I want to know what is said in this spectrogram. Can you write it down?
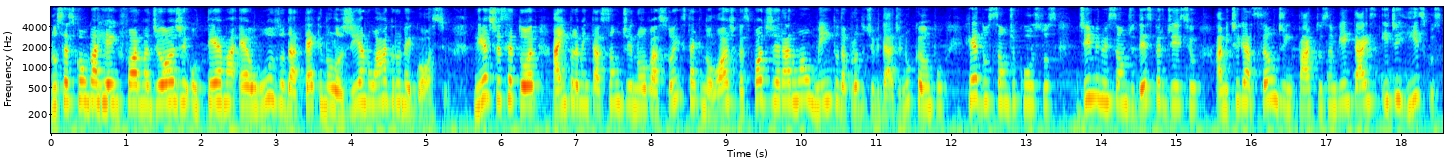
No Sescom Barrier Informa de hoje, o tema é o uso da tecnologia no agronegócio. Neste setor, a implementação de inovações tecnológicas pode gerar um aumento da produtividade no campo, redução de custos, diminuição de desperdício, a mitigação de impactos ambientais e de riscos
